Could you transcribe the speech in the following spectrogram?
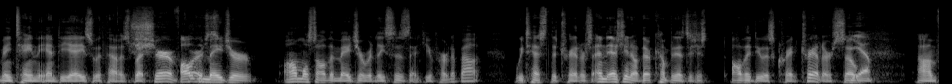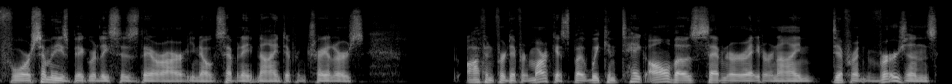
maintain the NDAs with those. But Sure, all course. the major, almost all the major releases that you've heard about, we test the trailers. And as you know, there are companies that just all they do is create trailers. So Yeah. um, for some of these big releases, there are you know seven, eight, nine different trailers, often for different markets. But we can take all those seven or eight or nine different versions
